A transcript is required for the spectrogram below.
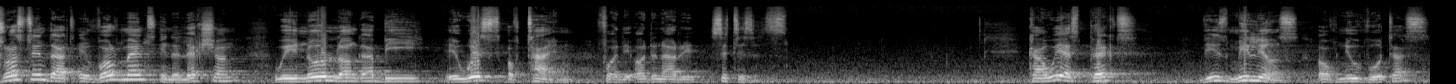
trusting that involvement in election will no longer be a waste of time for the ordinary citizens. Can we expect these millions of new voters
